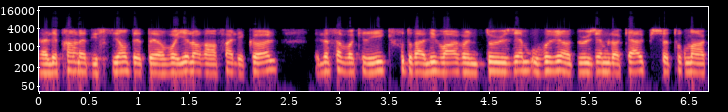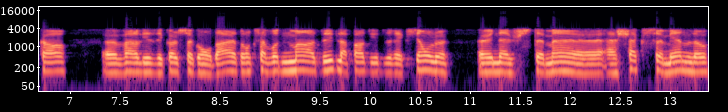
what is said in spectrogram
allaient prendre la décision d'envoyer leur enfant à l'école, et là, ça va créer qu'il faudra aller vers une deuxième, ouvrir un deuxième local, puis se tourner encore euh, vers les écoles secondaires. Donc, ça va demander de la part des directions là, un ajustement euh, à chaque semaine là,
